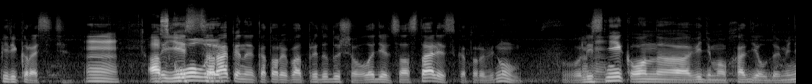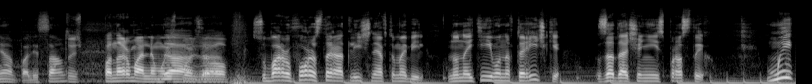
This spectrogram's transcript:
перекрасить. М. А Есть сколы? царапины, которые от предыдущего владельца остались, которые, ну, лесник, он, э, видимо, входил до меня по лесам. То есть по-нормальному Да, использовал. Subaru Forester отличный автомобиль, но найти его на вторичке задача не из простых. Мы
